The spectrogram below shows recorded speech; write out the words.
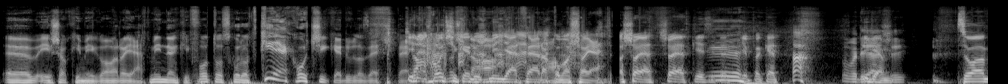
ö, és aki még arra járt, mindenki fotózkodott. Kinek hogy sikerül az este? Kinek Na, hogy hát sikerült, na. mindjárt felrakom a saját, a saját, saját készített képeket. Igen. Szóval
